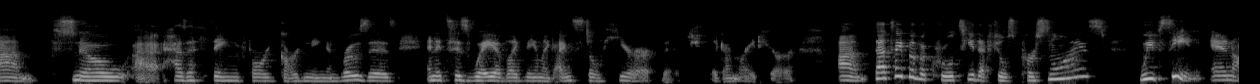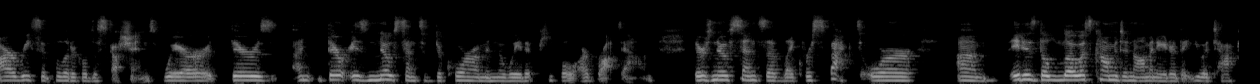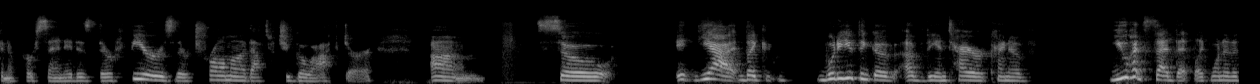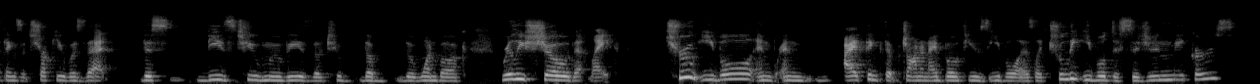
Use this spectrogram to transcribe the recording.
um, Snow uh, has a thing for gardening and roses, and it's his way of like being like, "I'm still here, bitch. Like I'm right here." Um, that type of a cruelty that feels personalized, we've seen in our recent political discussions, where there's a, there is no sense of decorum in the way that people are brought down. There's no sense of like respect or um, it is the lowest common denominator that you attack in a person. It is their fears, their trauma. That's what you go after. Um, so it, yeah, like, what do you think of, of the entire kind of, you had said that like one of the things that struck you was that this, these two movies, the two, the, the one book really show that like true evil and and i think that john and i both use evil as like truly evil decision makers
